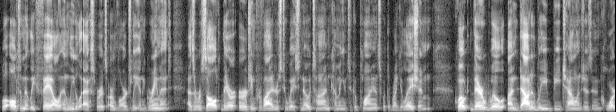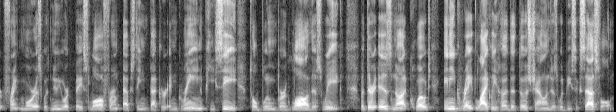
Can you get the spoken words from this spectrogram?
will ultimately fail and legal experts are largely in agreement. As a result, they are urging providers to waste no time coming into compliance with the regulation. Quote, there will undoubtedly be challenges in court, Frank Morris with New York-based law firm Epstein, Becker & Green, PC, told Bloomberg Law this week. But there is not, quote, any great likelihood that those challenges would be successful.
